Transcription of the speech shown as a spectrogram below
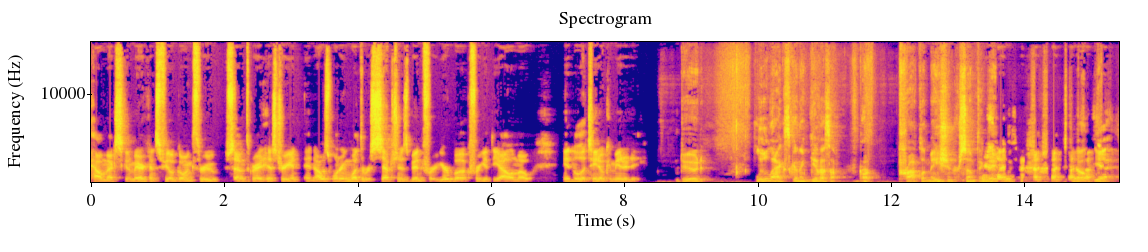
how Mexican Americans feel going through seventh grade history, and, and I was wondering what the reception has been for your book, Forget the Alamo, in the Latino community. Dude, LULAC's going to give us a, a, proclamation or something. They, so yeah,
